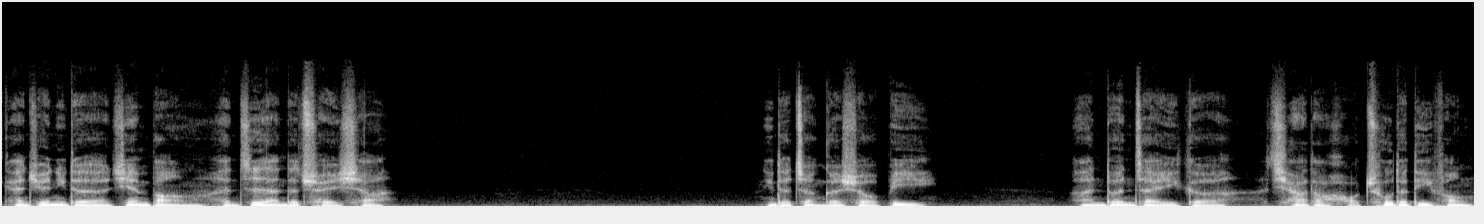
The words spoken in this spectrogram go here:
感觉你的肩膀很自然的垂下。你的整个手臂安顿在一个恰到好处的地方，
